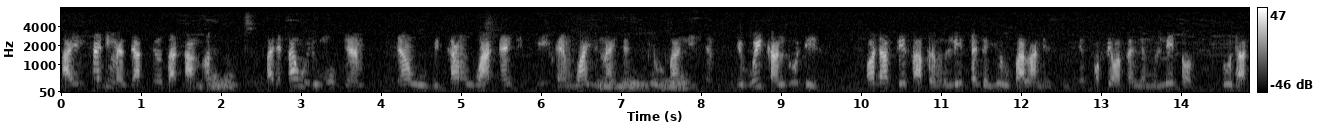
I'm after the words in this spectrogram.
are impediments, are things that are not By the time we remove them, then we become one entity and one united Yoruba nation. If we can do this, other states have emulated the Yoruba land. It's copy us and emulate us so that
